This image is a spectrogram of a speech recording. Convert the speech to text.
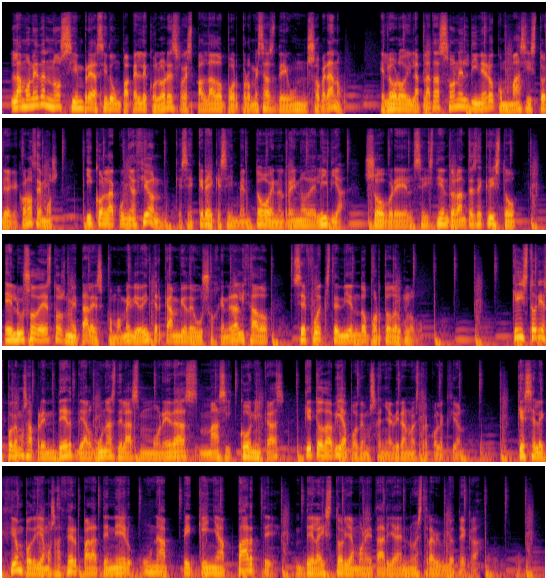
La moneda no siempre ha sido un papel de colores respaldado por promesas de un soberano. El oro y la plata son el dinero con más historia que conocemos, y con la acuñación, que se cree que se inventó en el reino de Lidia sobre el 600 a.C., el uso de estos metales como medio de intercambio de uso generalizado se fue extendiendo por todo el globo. ¿Qué historias podemos aprender de algunas de las monedas más icónicas que todavía podemos añadir a nuestra colección? ¿Qué selección podríamos hacer para tener una pequeña parte de la historia monetaria en nuestra biblioteca?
